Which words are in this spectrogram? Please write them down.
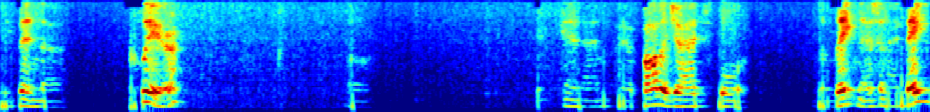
we've been uh, clear. And I'm, i apologize for the lateness, and I may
